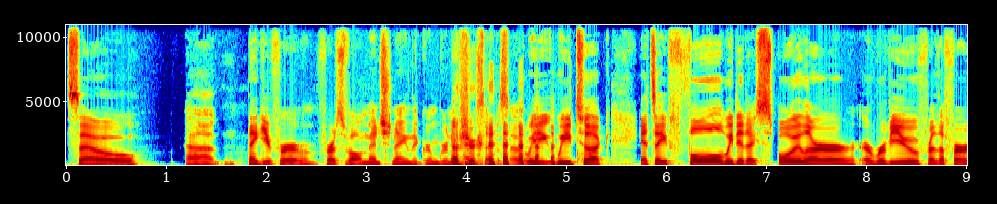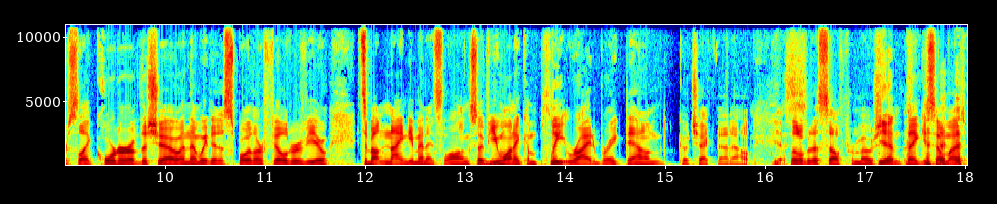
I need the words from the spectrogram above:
So, uh, thank you for first of all mentioning the Grim Oh, Grenade episode. We we took it's a full. We did a spoiler review for the first like quarter of the show, and then we did a spoiler filled review. It's about ninety minutes long. So if you want a complete ride breakdown, go check that out. Yes. A little bit of self promotion. Yep. Thank you so much.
